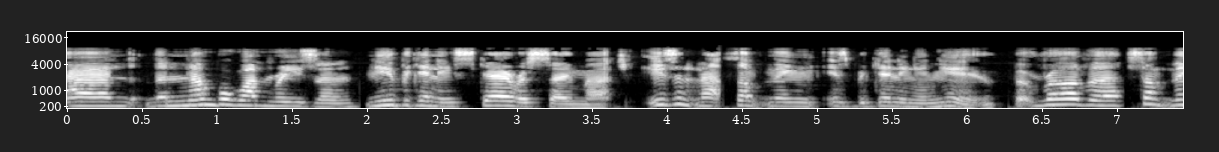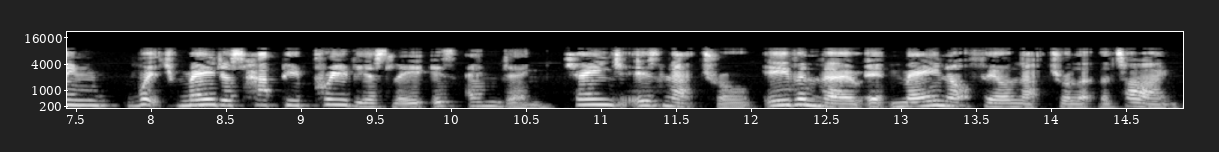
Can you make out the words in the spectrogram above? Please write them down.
And the number one reason new beginnings scare us so much isn't that something is beginning anew, but rather something which made us happy previously is ending. Change is natural, even though it may not feel natural at the time.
